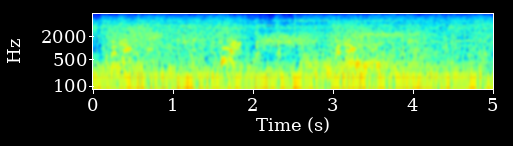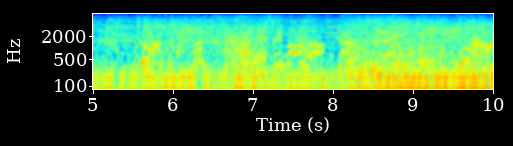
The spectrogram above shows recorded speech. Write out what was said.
Ha! Ha! Panic revolver! Downplay! Ha!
